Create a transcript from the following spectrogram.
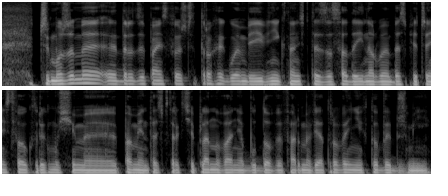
Czy możemy, e, drodzy Państwo, jeszcze trochę głębiej wniknąć w te zasady i normy bezpieczeństwa, o których musimy pamiętać w trakcie planowania budowy farmy wiatrowej? Niech to wybrzmi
